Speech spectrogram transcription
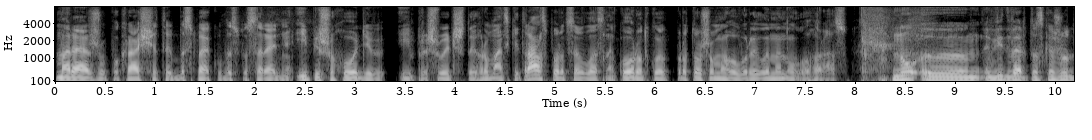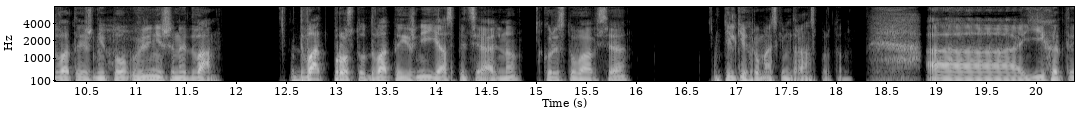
мережу, покращити безпеку безпосередньо і пішоходів, і пришвидшити громадський транспорт. Це власне коротко про те, що ми говорили минулого разу. Ну е, відверто скажу, два тижні то вільніше, не два. Два просто два тижні я спеціально користувався тільки громадським транспортом. А, їхати.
